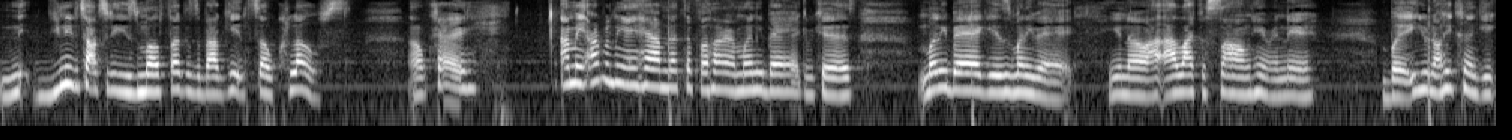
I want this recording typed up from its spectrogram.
You need to talk to these motherfuckers about getting so close. Okay? I mean, I really ain't have nothing for her in Moneybagg because Moneybagg is Moneybagg. You know, I, I like a song here and there. But you know, he couldn't get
